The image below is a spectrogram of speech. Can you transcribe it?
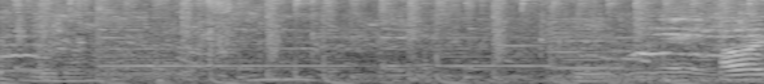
তালতলা আর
